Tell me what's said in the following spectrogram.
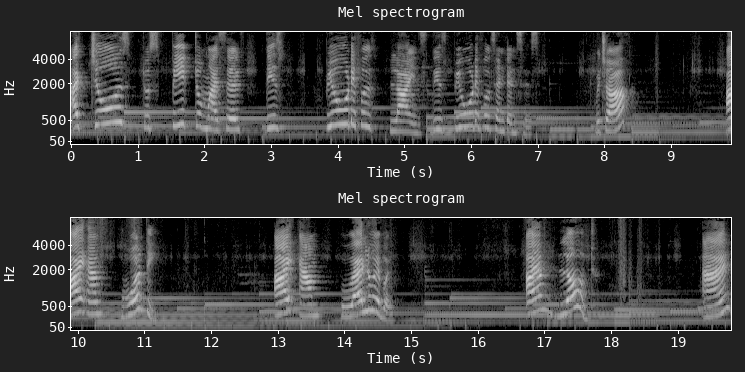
I chose to speak to myself these beautiful lines, these beautiful sentences, which are I am worthy, I am valuable, I am loved, and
